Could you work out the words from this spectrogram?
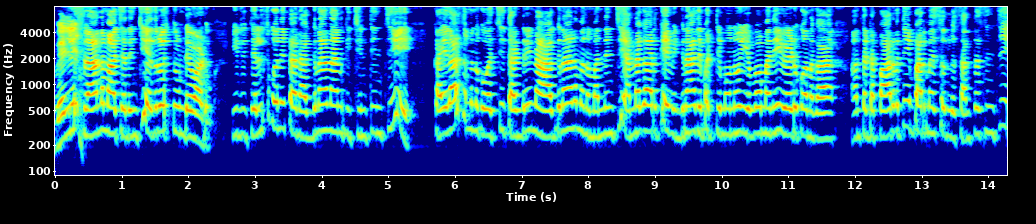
వెళ్ళి స్నానం ఆచరించి ఎదురొస్తుండేవాడు ఇది తెలుసుకొని తన అజ్ఞానానికి చింతించి కైలాసమునకు వచ్చి తండ్రి నా అజ్ఞానమును మన్నించి అన్నగారికే విఘ్నాధిపత్యమును ఇవ్వమని వేడుకొనగా అంతటా పార్వతీ పరమేశ్వరులు సంతసించి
